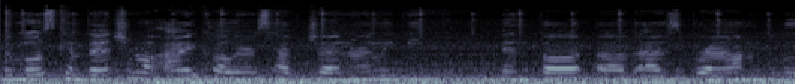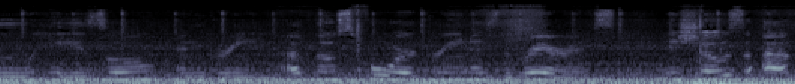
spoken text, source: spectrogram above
The most conventional eye colors have generally be, been been thought of as brown, blue, hazel, and green. Of those four, green is the rarest. It shows up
